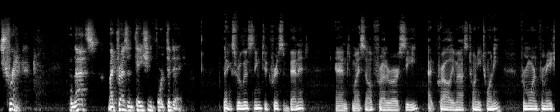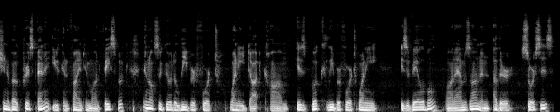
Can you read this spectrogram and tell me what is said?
trink. And that's my presentation for today. Thanks for listening to Chris Bennett and myself, Frater RC, at Crowley Mass 2020. For more information about Chris Bennett, you can find him on Facebook and also go to Liber420.com. His book, Liber420, is available on Amazon and other sources,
